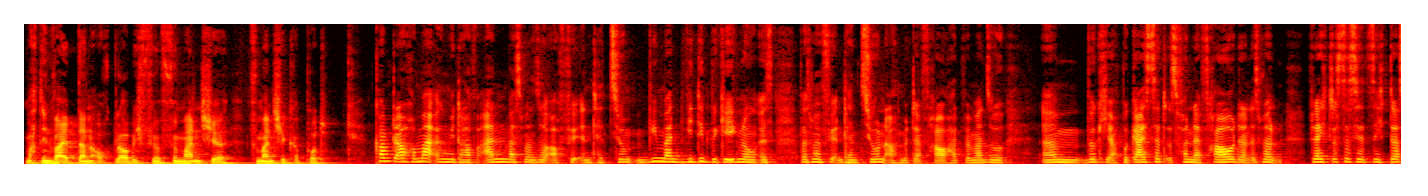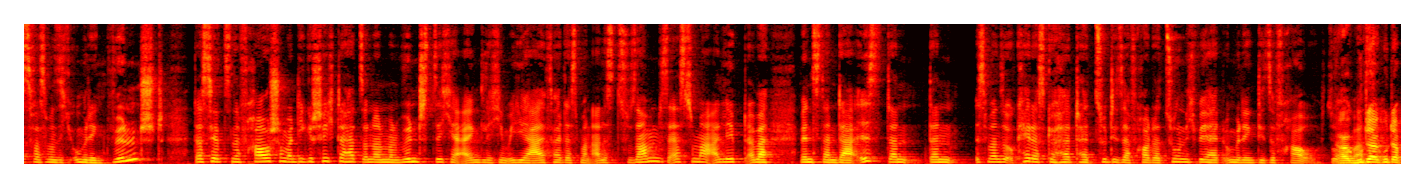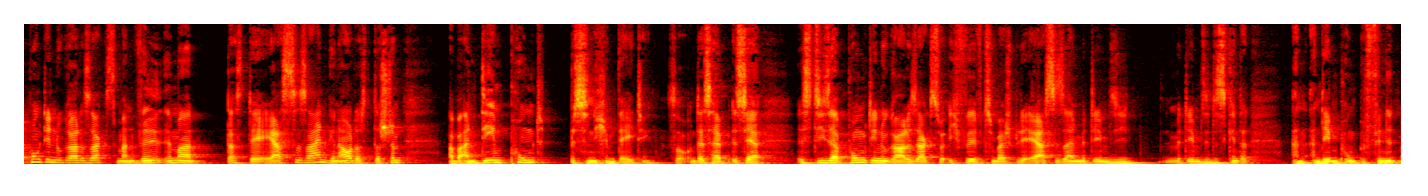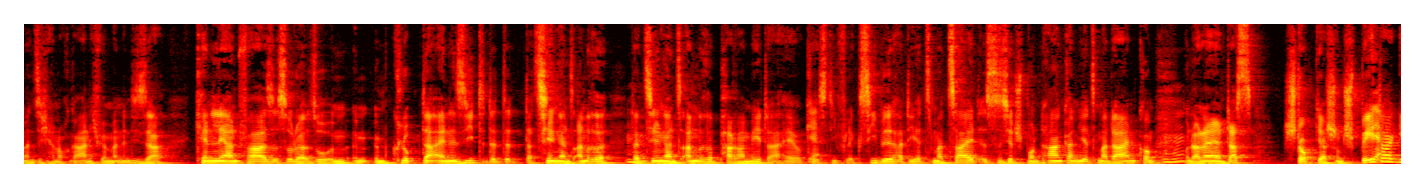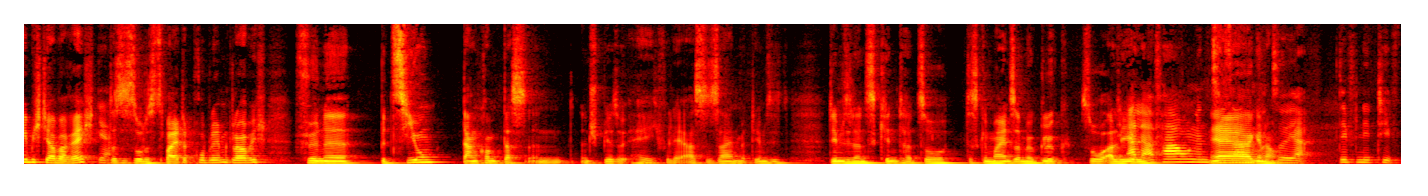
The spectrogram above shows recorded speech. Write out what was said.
macht den Vibe dann auch, glaube ich, für, für, manche, für manche kaputt kommt auch immer irgendwie drauf an, was man so auch für Intention, wie man, wie die Begegnung ist, was man für Intention auch mit der Frau hat. Wenn man so ähm, wirklich auch begeistert ist von der Frau, dann ist man, vielleicht ist das jetzt nicht das, was man sich unbedingt wünscht, dass jetzt eine Frau schon mal die Geschichte hat, sondern man wünscht sich ja eigentlich im Idealfall, dass man alles zusammen das erste Mal erlebt. Aber wenn es dann da ist, dann, dann ist man so, okay, das gehört halt zu dieser Frau dazu und ich will halt unbedingt diese Frau. So Aber guter, guter Punkt, den du gerade sagst. Man will immer das der Erste sein, genau, das, das stimmt. Aber an dem Punkt bist du nicht im Dating. So, und deshalb ist ja, ist dieser Punkt, den du gerade sagst, so ich will zum Beispiel der Erste sein, mit dem sie, mit dem sie das Kind hat, an, an dem Punkt befindet man sich ja noch gar nicht, wenn man in dieser Kennenlernphase ist oder so im, im, im Club da eine sieht, da, da, da zählen ganz andere, mhm. da zählen ganz andere Parameter. Hey, okay, ja. ist die flexibel, hat die jetzt mal Zeit, ist es jetzt spontan, kann die jetzt mal dahin kommen? Mhm. Und alleine das stockt ja schon später, ja. gebe ich dir aber recht. Ja. Das ist so das zweite Problem, glaube ich, für eine Beziehung. Dann kommt das in, ins Spiel so, hey, ich will der Erste sein, mit dem sie, dem sie dann das Kind hat, so das gemeinsame Glück so erleben. Alle Erfahrungen zusammen ja, genau. so, ja, definitiv.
